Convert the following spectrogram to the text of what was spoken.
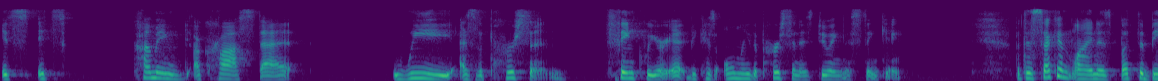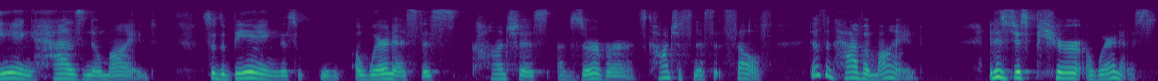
it's it's coming across that we as the person think we are it because only the person is doing this thinking. But the second line is, but the being has no mind. So the being, this awareness, this conscious observer, its consciousness itself, doesn't have a mind. It is just pure awareness.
